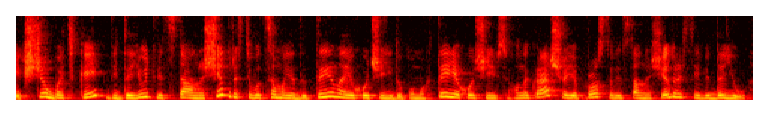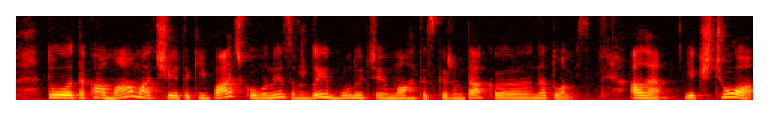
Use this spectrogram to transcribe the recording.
Якщо батьки віддають від стану щедрості, бо це моя дитина, я хочу їй допомогти, я хочу їй всього найкращого, я просто від стану щедрості віддаю, то така мама чи такий батько вони завжди будуть мати, скажімо так, е, натомість. Але якщо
